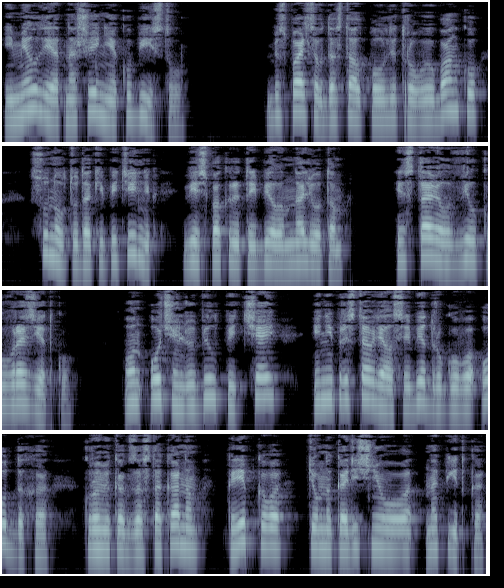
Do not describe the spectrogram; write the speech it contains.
имел ли отношение к убийству? Без пальцев достал поллитровую банку, сунул туда кипятильник, весь покрытый белым налетом, и ставил вилку в розетку. Он очень любил пить чай и не представлял себе другого отдыха, кроме как за стаканом крепкого темно-коричневого напитка,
